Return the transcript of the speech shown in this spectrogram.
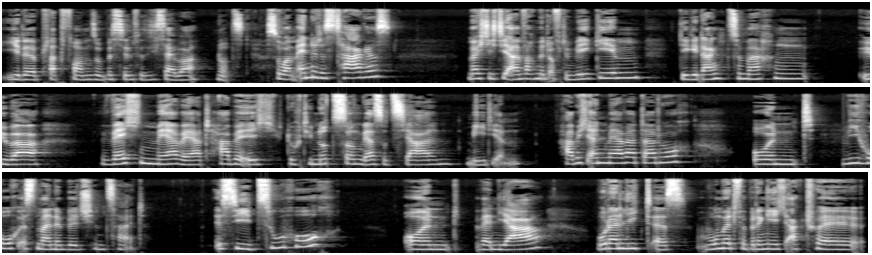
jede Plattform so ein bisschen für sich selber nutzt. So, am Ende des Tages möchte ich dir einfach mit auf den Weg geben, dir Gedanken zu machen über welchen Mehrwert habe ich durch die Nutzung der sozialen Medien? Habe ich einen Mehrwert dadurch? Und wie hoch ist meine Bildschirmzeit? Ist sie zu hoch? Und wenn ja, woran liegt es? Womit verbringe ich aktuell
